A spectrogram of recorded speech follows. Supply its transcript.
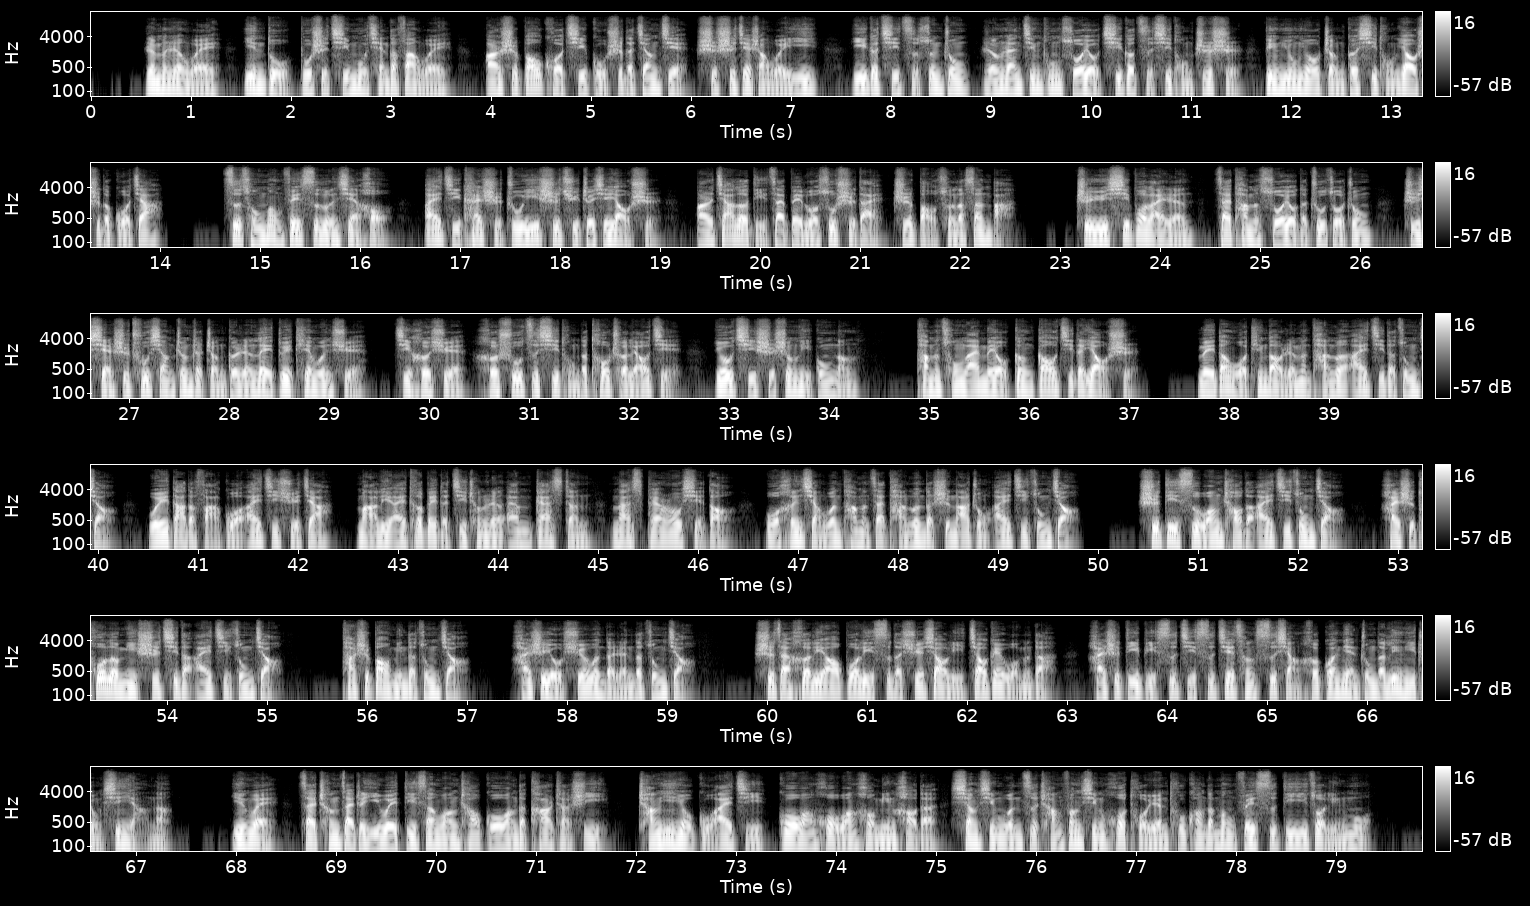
人们认为，印度不是其目前的范围，而是包括其古时的疆界，是世界上唯一一个其子孙中仍然精通所有七个子系统知识。并拥有整个系统钥匙的国家。自从孟菲斯沦陷后，埃及开始逐一失去这些钥匙，而加勒底在贝罗苏时代只保存了三把。至于希伯来人，在他们所有的著作中，只显示出象征着整个人类对天文学、几何学和数字系统的透彻了解，尤其是生理功能。他们从来没有更高级的钥匙。每当我听到人们谈论埃及的宗教，伟大的法国埃及学家玛丽埃特贝的继承人 M. Gaston Maspero 写道：“我很想问，他们在谈论的是哪种埃及宗教？是第四王朝的埃及宗教，还是托勒密时期的埃及宗教？它是暴民的宗教，还是有学问的人的宗教？是在赫利奥波利斯的学校里教给我们的，还是底比斯祭司阶层思想和观念中的另一种信仰呢？因为。”在承载着一位第三王朝国王的卡尔特示意，常印有古埃及国王或王后名号的象形文字长方形或椭圆图框的孟菲斯第一座陵墓，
